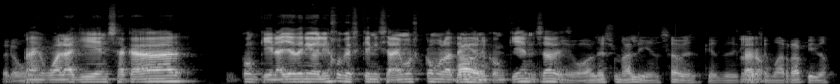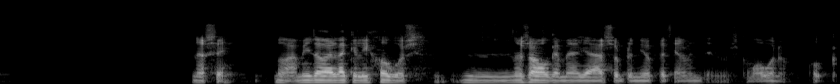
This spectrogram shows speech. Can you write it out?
Pero ah, igual allí en sacar con quien haya tenido el hijo, que es que ni sabemos cómo lo ha tenido ni con quién, ¿sabes? Igual es un alien, ¿sabes? Que, claro. más rápido. No sé. No, a mí la verdad que el hijo, pues, mm, no es algo que me haya sorprendido especialmente. Es como, bueno, ok.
